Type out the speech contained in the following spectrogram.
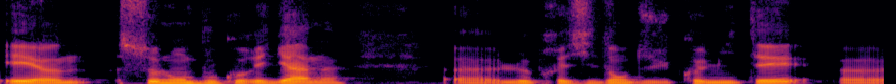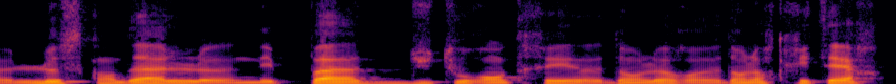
Et selon Book Oregon, le président du comité, le scandale n'est pas du tout rentré dans leurs dans leurs critères.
